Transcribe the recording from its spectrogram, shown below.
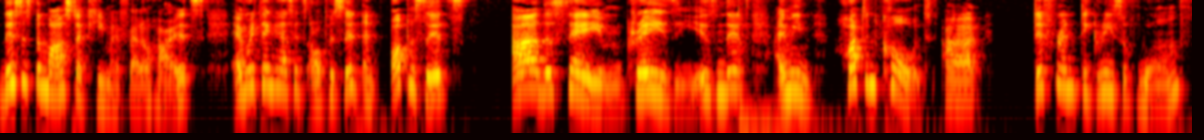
this is the master key, my fellow hearts. Everything has its opposite, and opposites are the same. Crazy, isn't it? I mean, hot and cold are different degrees of warmth.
